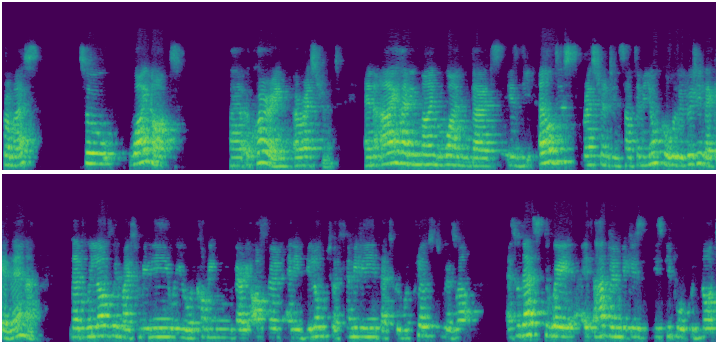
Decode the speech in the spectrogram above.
from us. So why not uh, acquiring a restaurant? And I had in mind one that is the eldest restaurant in Saint-Emilion called the Logis de la Cadène that we love with my family. We were coming very often and it belonged to a family that we were close to as well. And so that's the way it happened because these people could not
